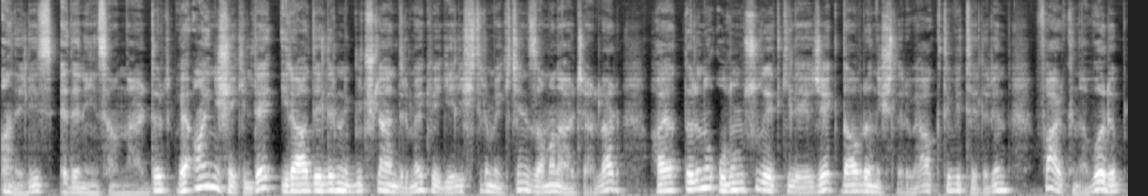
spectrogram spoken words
analiz eden insanlardır. Ve aynı şekilde iradelerini güçlendirmek ve geliştirmek için zaman harcarlar. Hayatlarını olumsuz etkileyecek davranışları ve aktivitelerin farkına varıp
